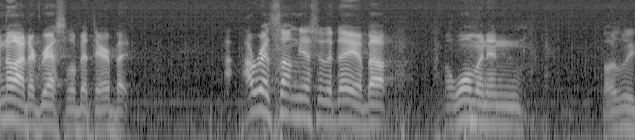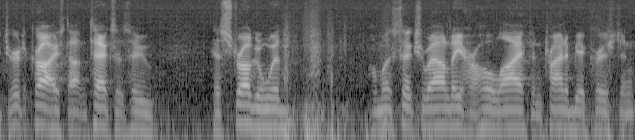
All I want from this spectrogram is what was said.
I, know I digress a little bit there, but I- read something yesterday about a woman in supposedly Church of Christ out in Texas who has struggled with homosexuality her whole life and trying to be a Christian.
